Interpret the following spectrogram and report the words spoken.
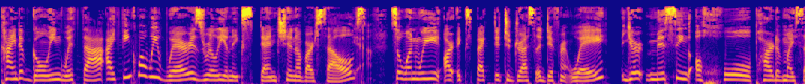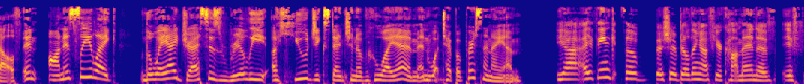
kind of going with that, I think what we wear is really an extension of ourselves. Yeah. So when we are expected to dress a different way, you're missing a whole part of myself. And honestly, like the way I dress is really a huge extension of who I am and what mm. type of person I am. Yeah, I think so. Bushra, building off your comment of if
